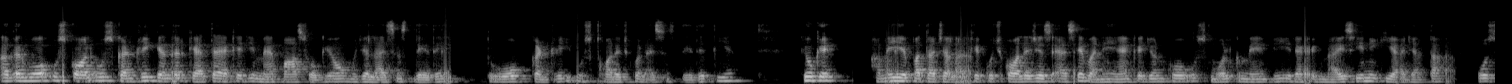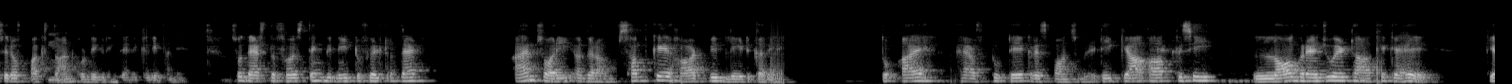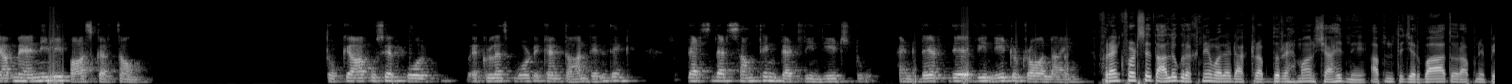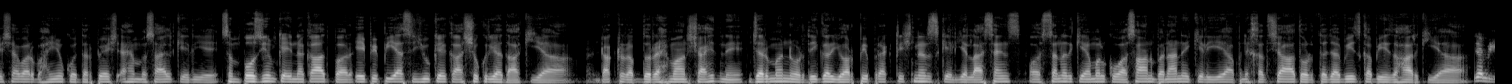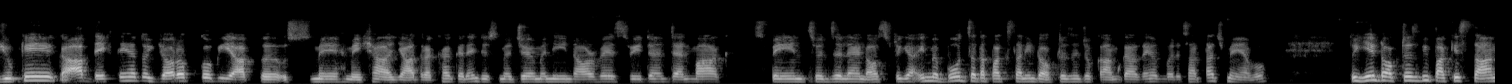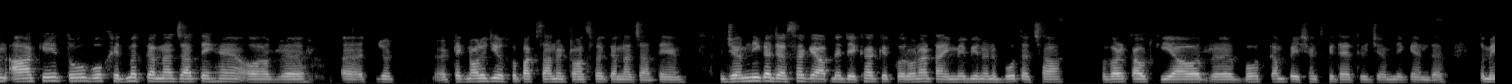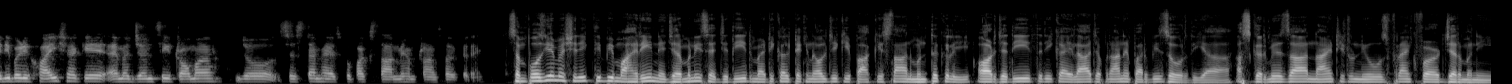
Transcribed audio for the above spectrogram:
अगर वो उस कॉल उस कंट्री के अंदर कहता है कि जी मैं पास हो गया हूँ मुझे लाइसेंस दे दें तो वो कंट्री उस कॉलेज को लाइसेंस दे देती है। क्योंकि हमें ये पता चला कि कुछ कॉलेजेस ऐसे बने हैं कि जिनको उस मुल्क में भी रिकग्नाइज ही नहीं किया जाता वो सिर्फ़ पाकिस्तान को डिग्री देने के लिए बने। So that's the first thing we need to filter that I am sorry अगर हम सबके हार्ट भी ब्लीड करें तो I have to take responsibility क्या आप किसी लॉ ग्रेजुएट आके कहे कि अब मैं एनी भी पास करता हूँ तो क्या आप उसे बोर्ड का इम्तहान देने देंगे? That's that's something that we needs to and there there we need to draw a line Frankfurt से ताल्लुक रखने वाले डॉक्टर अब्दुल रहमान शाहिद ने अपने तजर्बात और अपने पेशावर भाइयों को दरपेश अहम मसाइल के लिए सम्पोजियम के इनका पर A P P S U K का शुक्रिया अदा किया। डॉक्टर अब्दुल रहमान शाहिद ने जर्मन और दीगर यूरोपीय प्रैक्टिशनर्स के लिए लाइसेंस और सनद के अमल को आसान बनाने के लिए अपने खदशात और तजावीज़ का भी इजहार किया। जब यूके का आप देखते हैं तो यूरोप को भी आप उसमें हमेशा याद रखा करें जिसमें Germany Norway Sweden Denmark Spain, Switzerland, Austria, इनमें बहुत ज़्यादा पाकिस्तानी डॉक्टर्स हैं जो काम कर रहे हैं और मेरे साथ टच में है वो। तो ये डॉक्टर्स भी पाकिस्तान आके तो वो खिदमत करना चाहते हैं और जो टेक्नोलॉजी उसको पाकिस्तान में ट्रांसफ़र करना चाहते हैं। जर्मनी का जैसा कि आपने देखा कि कोरोना टाइम में भी उन्होंने बहुत अच्छा वर्कआउट किया और बहुत कम पेशेंट्स की डेथ हुई जर्मनी के अंदर। तो मेरी बड़ी ख्वाहिश है कि एमरजेंसी ट्रॉमा जो सिस्टम है, इसको पाकिस्तान में हम ट्रांसफ़र करें। सम्पोजियम में शरीक तबी माहरीन ने जर्मनी से जदीद मेडिकल टेक्नोलॉजी की पाकिस्तान मुंतकली और जदीद तरीका इलाज अपनाने पर भी ज़ोर दिया। Asghar Mirza, ninety two news, Frankfurt Germany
